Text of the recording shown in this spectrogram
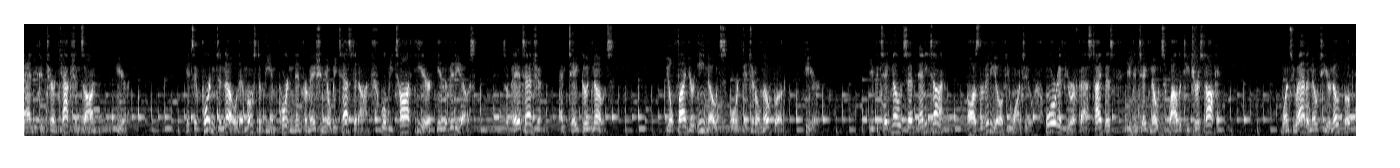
And you can turn captions on here. It's important to know that most of the important information you'll be tested on will be taught here in the videos. So pay attention and take good notes. You'll find your e-notes or digital notebook here. You can take notes at any time. Pause the video if you want to, or if you're a fast typist, you can take notes while the teacher is talking. Once you add a note to your notebook,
